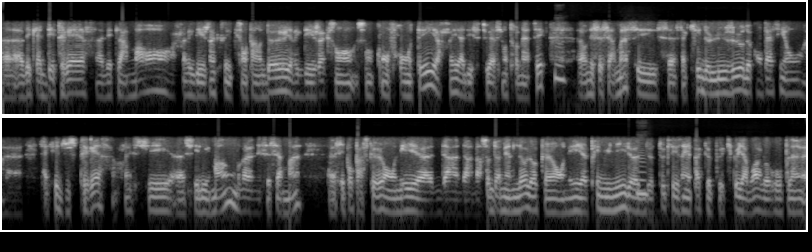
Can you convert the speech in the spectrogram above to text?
euh, avec la détresse, avec la mort, avec des gens qui, sont en deuil, avec des gens qui sont, sont confrontés enfin, à des situations traumatiques. Mm. Alors nécessairement, c'est ça, ça, crée de l'usure de compassion. Euh, ça crée du stress enfin, chez, euh, chez les membres nécessairement. Euh, c'est pas parce qu'on est euh, dans, dans, dans, ce domaine-là -là, qu'on est prémuni mm. de tous les impacts qu'il peut y avoir au plan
